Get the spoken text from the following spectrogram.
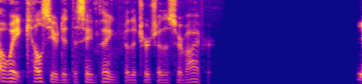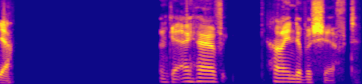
oh wait kelsier did the same thing for the church of the survivor Yeah. Okay, I have kind of a shift.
